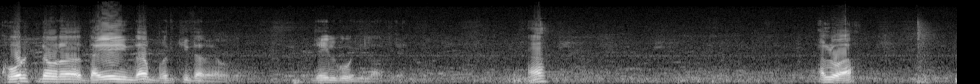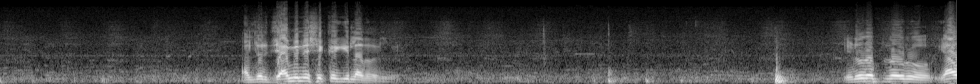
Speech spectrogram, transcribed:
ಕೋರ್ಟ್ನವರ ದಯೆಯಿಂದ ಬದುಕಿದ್ದಾರೆ ಅವರು. ಜೈಲಿಗೆ ಹೋಗಿಲ್ಲ ಹಾಂ? ಅಲ್ವಾ? ಅದ್ರ ಜಾಮೀನೇ ಸಿಕ್ಕಾಗಿಲ್ಲ ಅದರಲ್ಲಿ. ಯಡಿಯೂರಪ್ಪನವರು ಯಾವ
